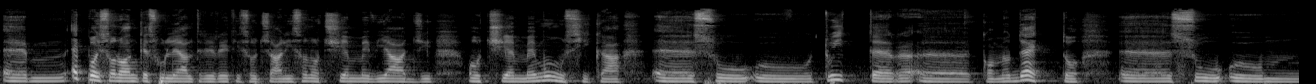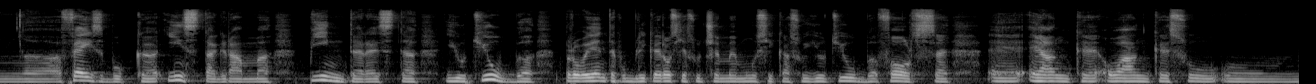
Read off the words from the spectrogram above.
Ehm, e poi sono anche sulle altre reti sociali, sono CM Viaggi o CM Musica eh, su uh, Twitter eh, come ho detto, eh, su um, uh, Facebook, Instagram, Pinterest, YouTube, probabilmente pubblicherò sia su CM Musica su YouTube, forse, eh, e anche, o anche su um,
